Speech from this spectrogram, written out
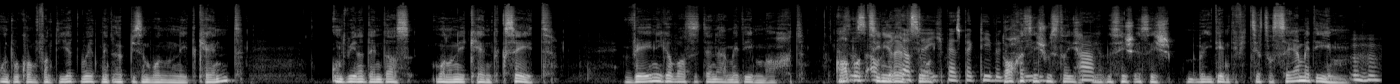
und wo konfrontiert wird mit etwas, was er nicht kennt und wie er denn das, was er nicht kennt, sieht. Weniger, was es dann auch mit ihm macht. Das Aber ist seine nicht aus der Ich-Perspektive Doch, es ist aus der Ich ah. es ist, es ist, Man identifiziert sich sehr mit ihm. Mhm.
